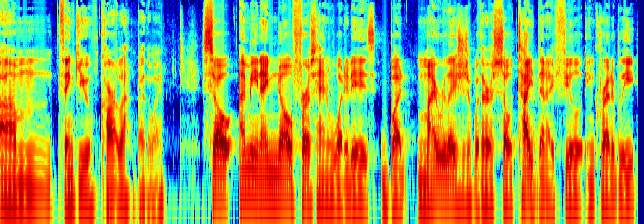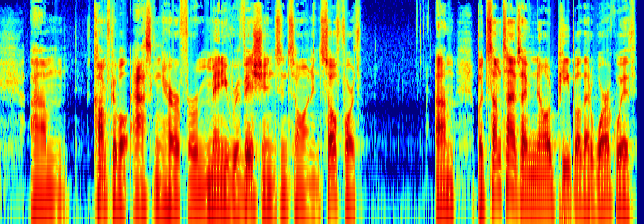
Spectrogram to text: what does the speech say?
um thank you carla by the way. So i mean i know firsthand what it is but my relationship with her is so tight that i feel incredibly um comfortable asking her for many revisions and so on and so forth. Um, but sometimes I've known people that work with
